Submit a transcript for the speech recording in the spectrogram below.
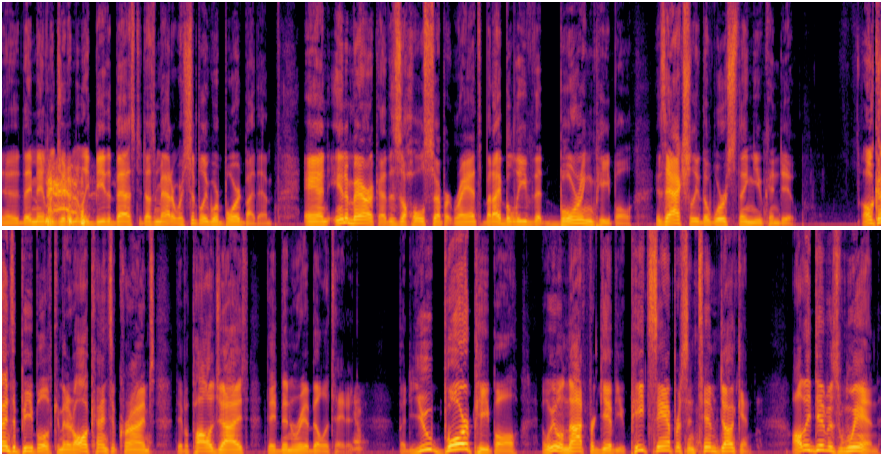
Uh, they may legitimately be the best. It doesn't matter. We're simply we're bored by them. And in America, this is a whole separate rant, but I believe that boring people is actually the worst thing you can do. All kinds of people have committed all kinds of crimes. They've apologized. They've been rehabilitated. Yeah. But you bore people, and we will not forgive you. Pete Sampras and Tim Duncan, all they did was win.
